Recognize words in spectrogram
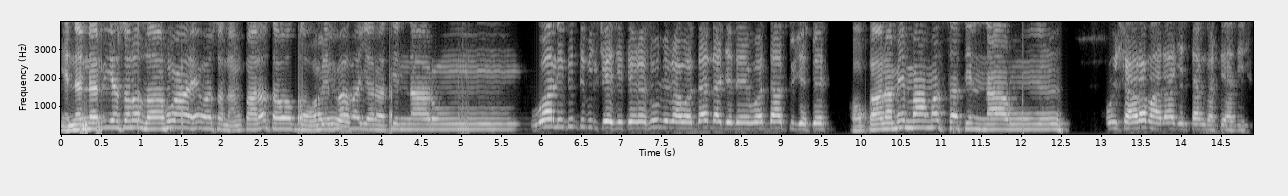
إن النبي صلى الله عليه وسلم قال توضأوا مما. غيرت النار Waan ibiddi bilcheessite rasuulli irraa waddaadhaa jedhee waddaattu jette. أو قال مما مست النار Kun shaaramaadhaa jettaan gartee hadiis.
